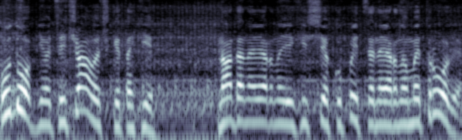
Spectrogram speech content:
Удобні оці чалочки такі. Надо, мабуть, їх іще купити. Це, мабуть, метрові.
